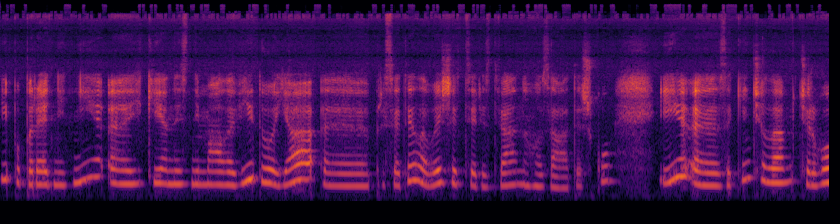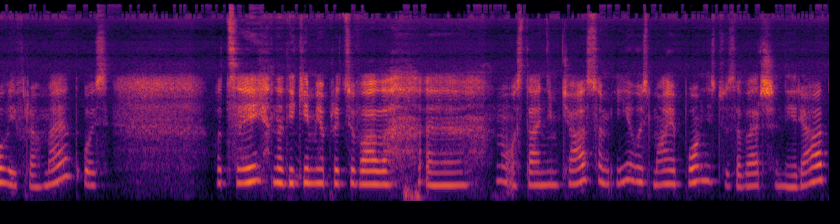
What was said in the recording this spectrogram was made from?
і попередні дні, е, які я не знімала відео, я е, присвятила вишивці різдвяного затишку і е, закінчила черговий фрагмент. Ось оцей, над яким я працювала ну, останнім часом, і ось маю повністю завершений ряд.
